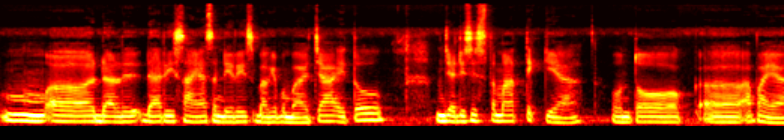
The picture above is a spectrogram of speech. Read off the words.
mm, uh, dari dari saya sendiri sebagai pembaca itu menjadi sistematik ya untuk uh, apa ya?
